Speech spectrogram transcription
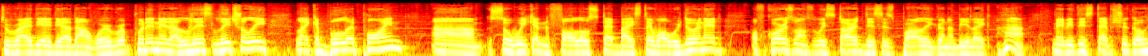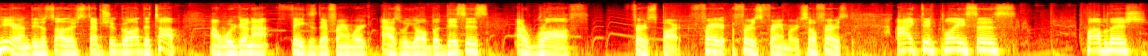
to write the idea down. We're putting it a list, literally like a bullet point, um, so we can follow step by step while we're doing it. Of course, once we start, this is probably gonna be like, huh, maybe this step should go here, and this other step should go at the top, and we're gonna fix the framework as we go. But this is a rough first part, first framework. So first, active places, publish,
